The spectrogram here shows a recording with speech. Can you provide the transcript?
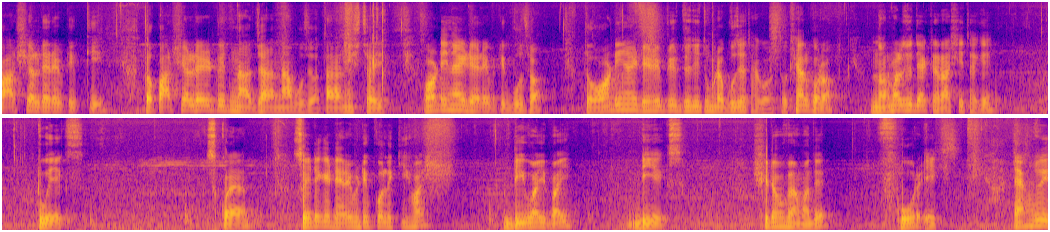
পার্শিয়াল ডেরিভেটিভ কি? তো পার্শিয়াল ডেরিভেটিভ না, যারা না বুঝো, তারা নিশ্চয়ই অর্ডিনারি ডেরিভেটিভ বুঝো। তো অর্ডিনারি ডেরিভেটিভ যদি তোমরা বুঝে থাকো, তো খেয়াল করো নর্মাল যদি একটা রাশি থাকে টু এক্স স্কোয়ার সো এটাকে ডেরিভেটিভ করলে কি হয়? ডিওয়াই বাই ডিএক্স সেটা হবে আমাদের ফোর এক্স এখন যদি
